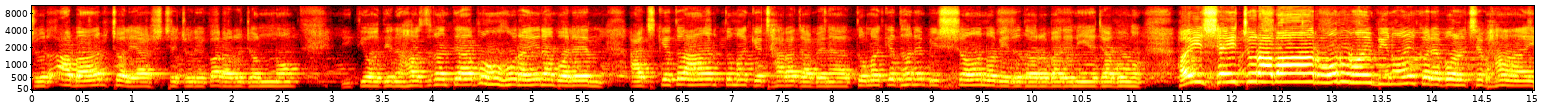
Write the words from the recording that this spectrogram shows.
চোর আবার চলে আসছে চুরি করার জন্য। দ্বিতীয় দিন হজরতে আবু হুরাইরা বলেন, আজকে তো আর তোমাকে ছাড়া যাবে না, তোমাকে ধরে বিশ্ব নবীর দরবারে নিয়ে যাব। হয় সেই চোর আবার অনুনয় বিনয় করে বলছে, ভাই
